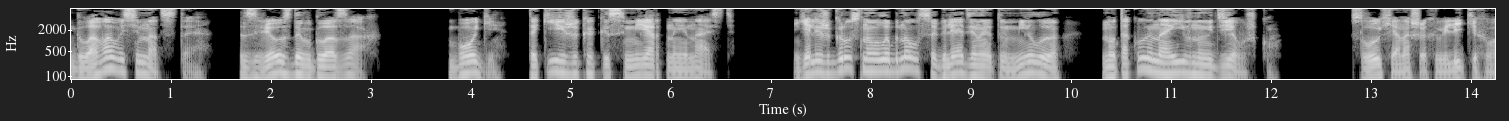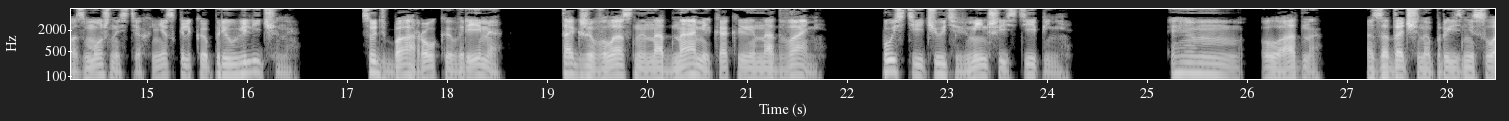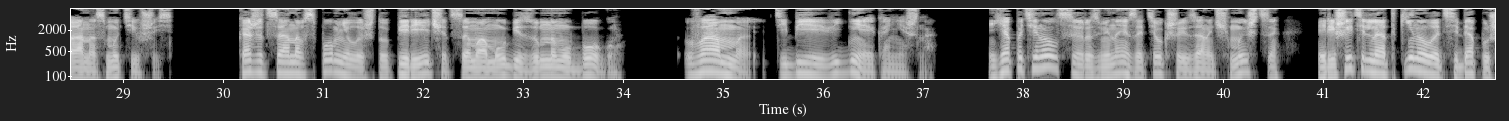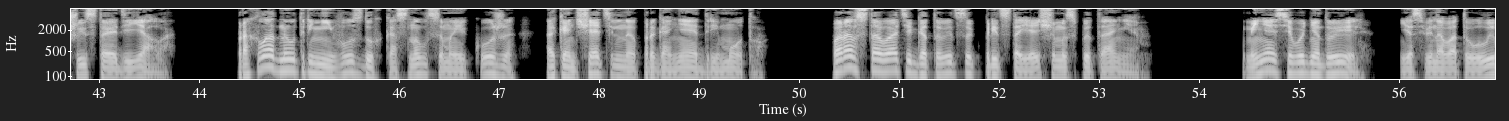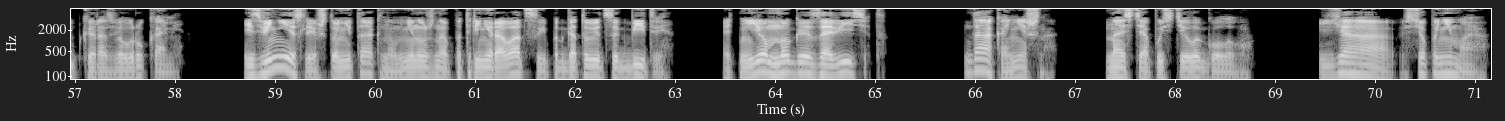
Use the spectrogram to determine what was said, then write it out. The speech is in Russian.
Глава 18. Звезды в глазах. Боги, такие же, как и смертные Насть. Я лишь грустно улыбнулся, глядя на эту милую, но такую наивную девушку. Слухи о наших великих возможностях несколько преувеличены. Судьба, рок и время так же властны над нами, как и над вами. Пусть и чуть в меньшей степени. «Эм, ладно», — озадаченно произнесла она, смутившись. Кажется, она вспомнила, что перечит самому безумному богу. «Вам, тебе виднее, конечно». Я потянулся, разминая затекшие за ночь мышцы, и решительно откинул от себя пушистое одеяло. Прохладный утренний воздух коснулся моей кожи, окончательно прогоняя дремоту. Пора вставать и готовиться к предстоящим испытаниям. У меня сегодня дуэль. Я с виноватой улыбкой развел руками. Извини, если что не так, но мне нужно потренироваться и подготовиться к битве. От нее многое зависит. Да, конечно. Настя опустила голову. Я все понимаю.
